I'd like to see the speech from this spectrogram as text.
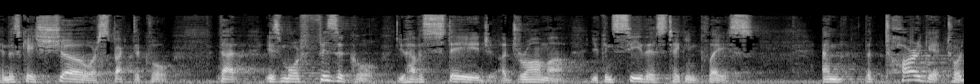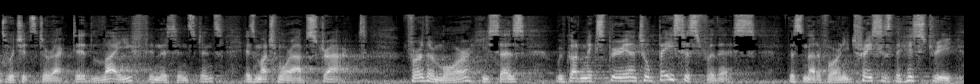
in this case, show or spectacle, that is more physical. You have a stage, a drama. You can see this taking place. And the target towards which it's directed, life in this instance, is much more abstract. Furthermore, he says we've got an experiential basis for this this metaphor. And he traces the history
